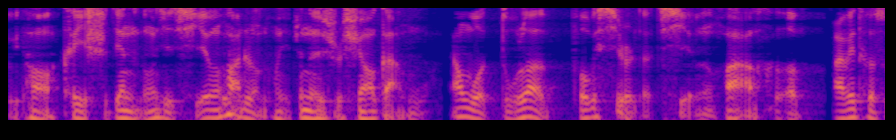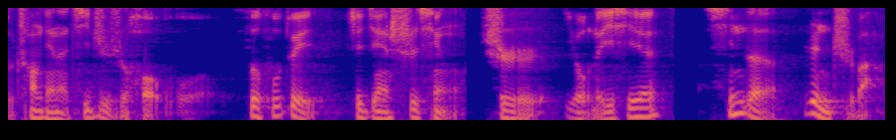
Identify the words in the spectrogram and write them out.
有一套可以实践的东西。企业文化这种东西真的是需要感悟。然后我读了伯克希尔的企业文化和巴菲特所创建的机制之后，我似乎对这件事情是有了一些新的认知吧。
